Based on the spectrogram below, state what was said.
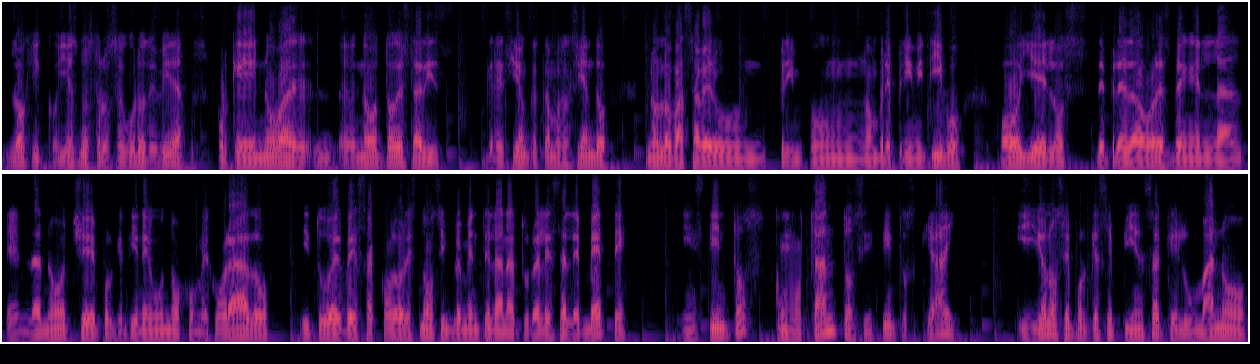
lógico, y es nuestro seguro de vida, porque no va, no toda esta digresión que estamos haciendo no lo va a saber un, un hombre primitivo. Oye, los depredadores ven en la, en la noche porque tienen un ojo mejorado, y tú ves a colores, no, simplemente la naturaleza le mete instintos como tantos instintos que hay. Y yo no sé por qué se piensa que el humano,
